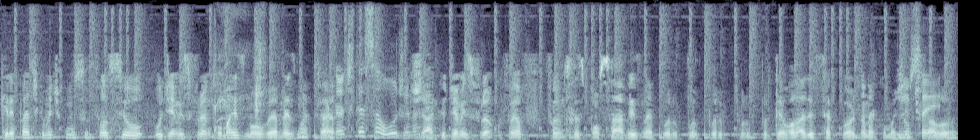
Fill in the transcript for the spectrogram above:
que ele é praticamente como se fosse o, o James Franco mais novo, é a mesma cara. Importante ter saúde, né? Já que o James Franco foi, foi um dos responsáveis, né, por, por, por, por, por ter rolado esse acordo, né, como a Não gente sei. falou.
